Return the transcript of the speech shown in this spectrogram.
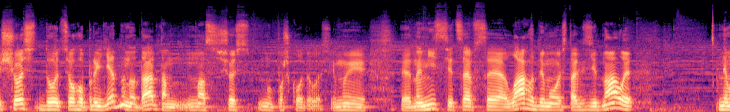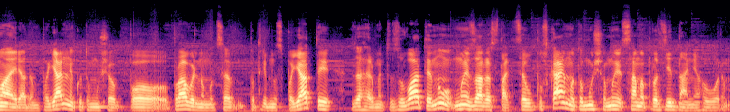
щось до цього приєднано, да, там у нас щось ну, пошкодилось. І ми е, на місці це все лагодимо, ось так з'єднали. Немає рядом паяльнику, тому що по правильному це потрібно спаяти, загерметизувати. Ну, ми зараз так це випускаємо, тому що ми саме про з'єднання говоримо.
